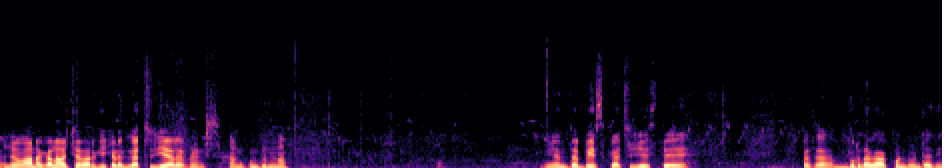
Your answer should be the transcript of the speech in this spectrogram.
కొంచెం వానాకాలం వచ్చే వరకు ఇక్కడ గచ్చు చేయాలి ఫ్రెండ్స్ అనుకుంటున్నాం. ఎంత బెస్ట్ గచ్చు చేస్తే కాస్త బురద కాకుండా ఉంటుంది.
